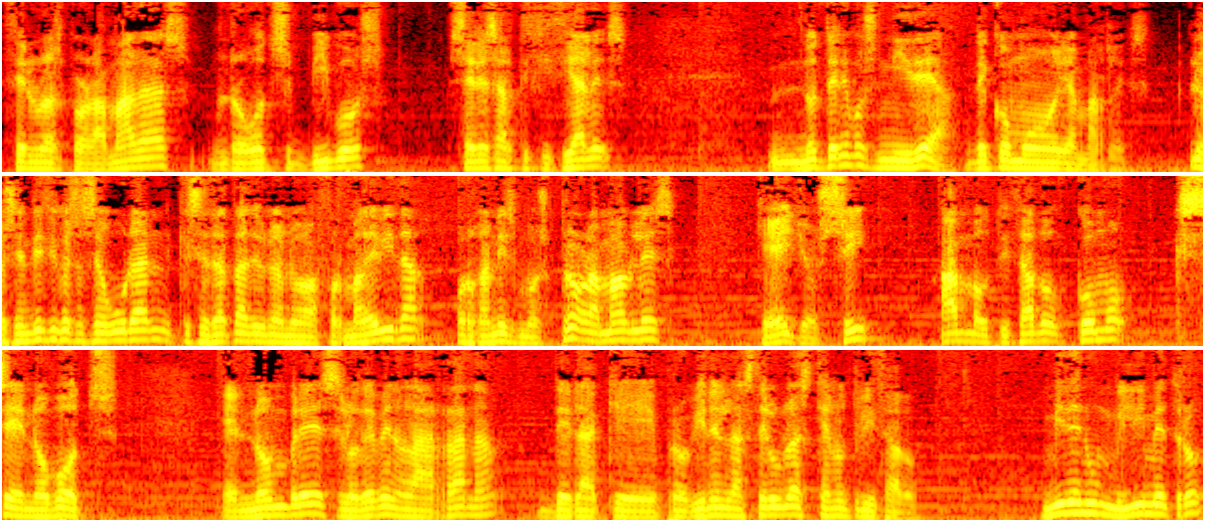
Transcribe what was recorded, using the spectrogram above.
Células programadas, robots vivos, seres artificiales. No tenemos ni idea de cómo llamarles. Los científicos aseguran que se trata de una nueva forma de vida, organismos programables, que ellos sí han bautizado como xenobots. El nombre se lo deben a la rana de la que provienen las células que han utilizado. Miden un milímetro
